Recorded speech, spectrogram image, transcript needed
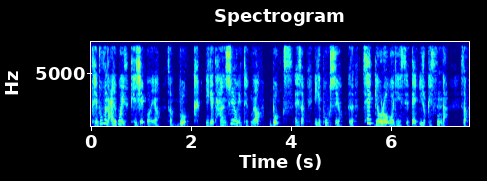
대부분 알고 있- 계실 거예요. 그래서 book 이게 단수형이 되고요. books 해서 이게 복수형. 그래서 책 여러 권이 있을 때 이렇게 쓴다. 그래서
